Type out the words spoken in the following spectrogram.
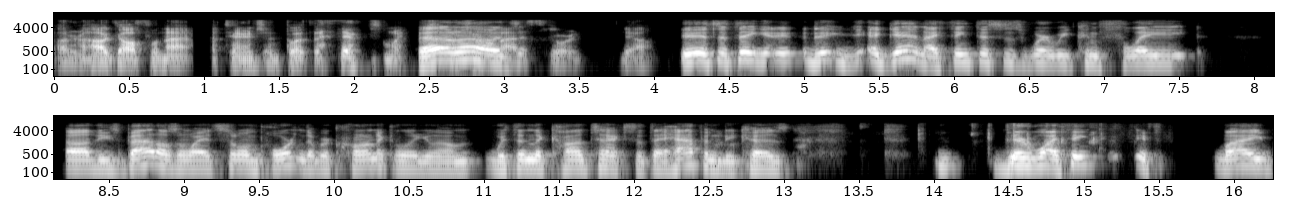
I don't know how I got off on that tangent, but that was my, No, no, it's- story. Yeah, It's a thing. it- it- again, I think this is where we conflate uh, these battles and why it's so important that we're chronicling them within the context that they happen. Mhm. Because there, I think, if my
